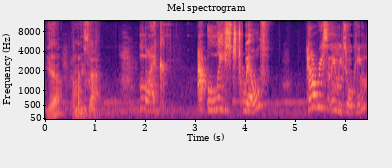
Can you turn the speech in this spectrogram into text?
Yeah? How many's that? Like, at least 12? How recently are we talking?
